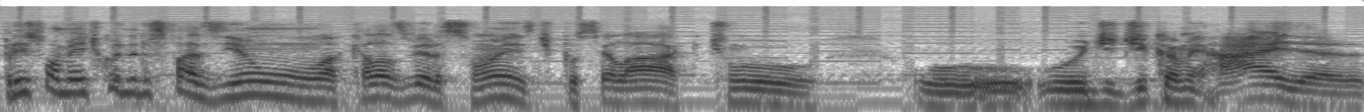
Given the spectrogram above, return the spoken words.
principalmente quando eles faziam aquelas versões, tipo, sei lá, que tinha o, o, o Didi Kamen Rider,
